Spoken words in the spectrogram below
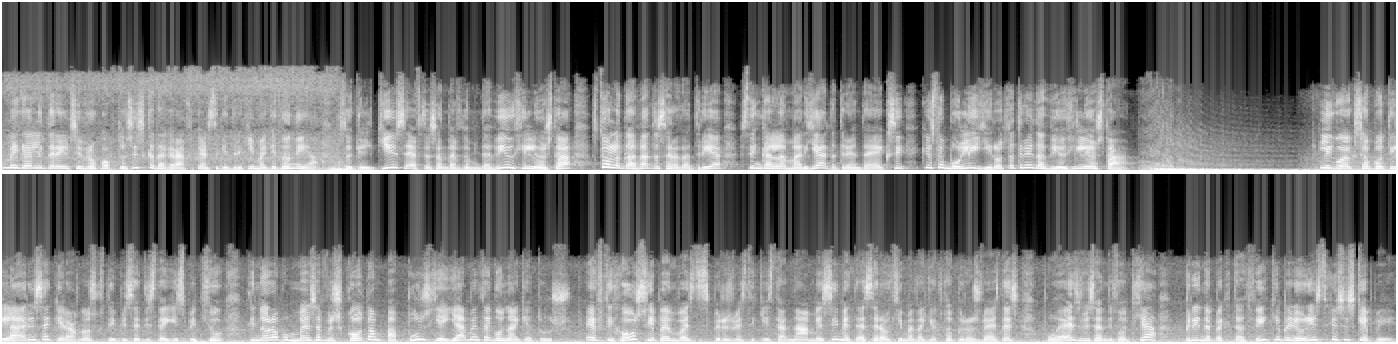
Τα μεγαλύτερα ύψη βροχόπτωσης καταγράφηκαν στην κεντρική Μακεδονία. Στο Κυλκής έφτασαν τα 72 χιλιοστά, στο Λαγκαδά τα 43, στην Καλαμαριά τα 36 και στον Πολύγυρο τα 32 χιλιοστά. Λίγο έξω από τη Λάρισα, κεραυνός χτύπησε τη στέγη σπιτιού την ώρα που μέσα βρισκόταν παππούς γιαγιά με τα εγγονάκια τους. Ευτυχώς η επέμβαση της πυροσβεστικής ήταν άμεση με τέσσερα οχήματα και 8 πυροσβέστες που έσβησαν τη φωτιά πριν επεκταθεί και περιορίστηκε στη σκεπή.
